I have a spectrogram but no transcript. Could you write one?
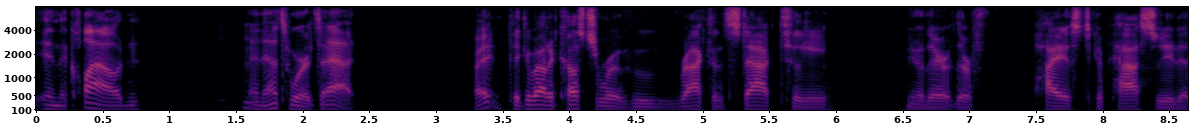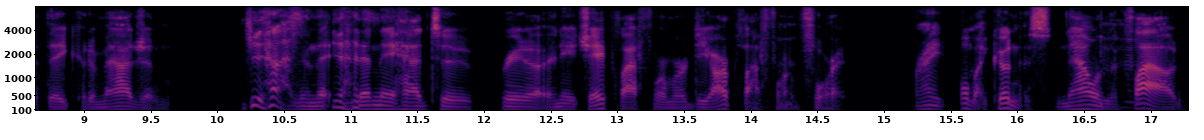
in the cloud. Mm-hmm. And that's where it's at. Right. Think about a customer who racked and stacked to, you know, their their highest capacity that they could imagine. Yeah. And then they, yes. and then they had to create a, an HA platform or DR platform mm-hmm. for it. Right. Oh my goodness. Now in the mm-hmm. cloud,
